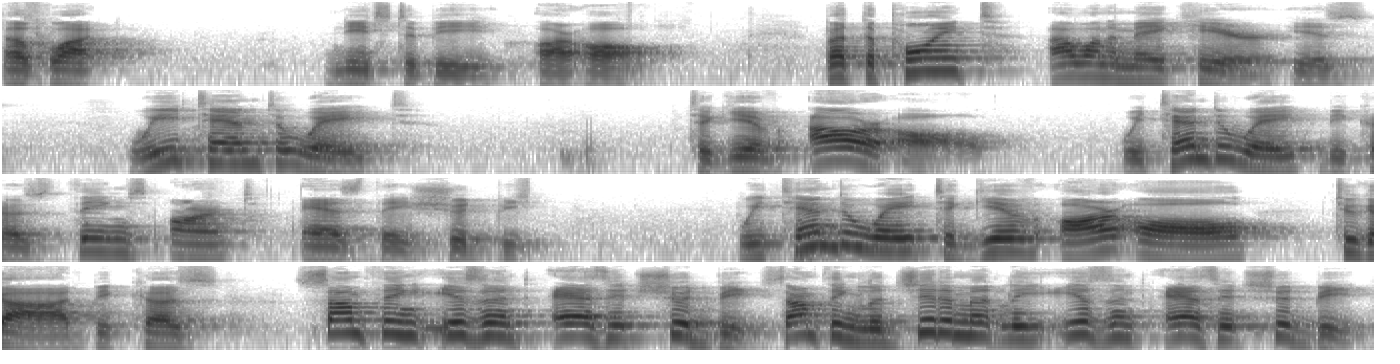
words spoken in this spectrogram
of what needs to be our all. But the point I want to make here is we tend to wait to give our all. We tend to wait because things aren't as they should be. We tend to wait to give our all to God because something isn't as it should be. Something legitimately isn't as it should be.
